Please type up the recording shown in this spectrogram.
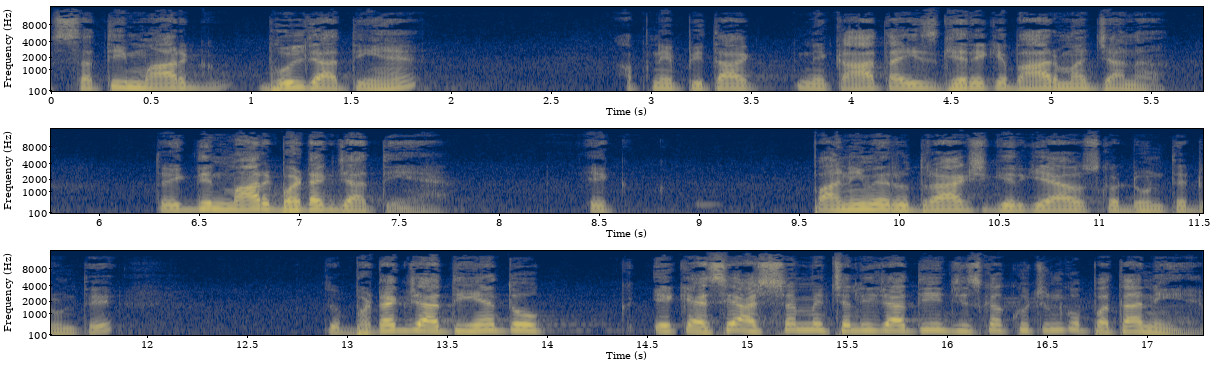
सती मार्ग भूल जाती हैं अपने पिता ने कहा था, इस घेरे के बाहर मत जाना। तो एक दिन मार्ग भटक जाती हैं। एक पानी में रुद्राक्ष गिर गया, उसको ढूंढते ढूंढते तो भटक जाती हैं तो एक ऐसे आश्रम में चली जाती हैं, जिसका कुछ उनको पता नहीं है।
